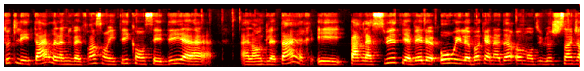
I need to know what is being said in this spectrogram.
toutes les terres de la Nouvelle-France ont été concédées à, à l'Angleterre. Et par la suite, il y avait le Haut et le Bas Canada. Oh mon Dieu, là, je sens que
